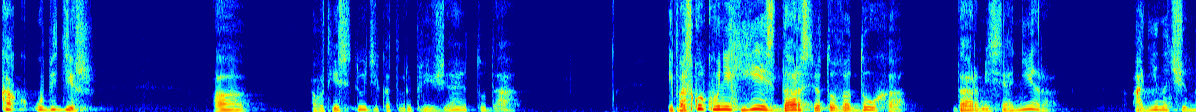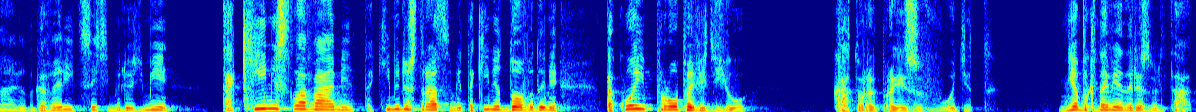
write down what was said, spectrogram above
Как убедишь? А, а вот есть люди, которые приезжают туда. И поскольку у них есть дар Святого Духа, дар миссионера, они начинают говорить с этими людьми такими словами, такими иллюстрациями, такими доводами, такой проповедью, которая производит необыкновенный результат.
